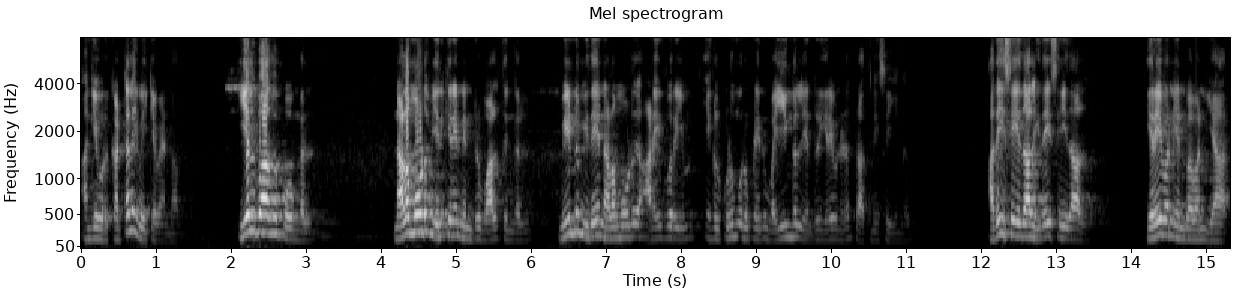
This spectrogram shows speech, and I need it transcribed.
அங்கே ஒரு கட்டளை வைக்க வேண்டாம். இயல்பாக போங்கள். நலமோடும் இருக்கிறேன் என்று வாழ்த்துங்கள். மீண்டும் இதே நலமோடு அனைவரையும் எங்கள் குடும்ப உறுப்பினரும் வையுங்கள் என்று இறைவனிடம் பிரார்த்தனை செய்யுங்கள். அதை செய்தால் இதை செய்தால் இறைவன் என்பவன் யார்?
